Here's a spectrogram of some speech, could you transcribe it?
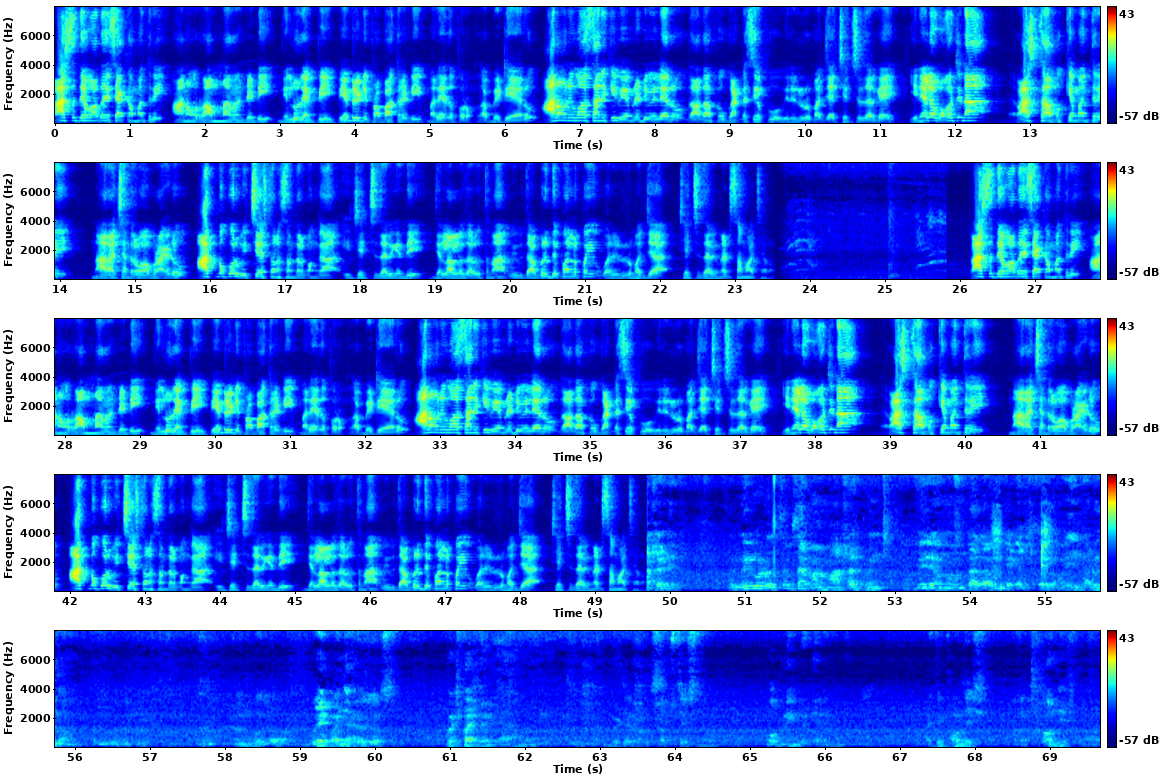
రాష్ట్ర దేవాదాయ శాఖ మంత్రి ఆనవ రామనారాయణ రెడ్డి నెల్లూరు ఎంపీ వేమిరెడ్డి ప్రభాకర్ రెడ్డి మర్యాదపూర్వకంగా భేటీ అయ్యారు. ఆనవ నివాసానికి వేమిరెడ్డి వెళ్ళారు దాదాపు గంట సేపు వీరిరువురు మధ్య చర్చలు జరిగాయి. ఈ నెల ఒకటిన రాష్ట్ర ముఖ్యమంత్రి నారా చంద్రబాబు నాయుడు ఆత్మకూరు విచ్చేస్తున్న సందర్భంగా ఈ చర్చ జరిగింది. జిల్లాల్లో జరుగుతున్న వివిధ అభివృద్ధి పనులపై వారిరువురు మధ్య చర్చ జరిగినట్టు సమాచారం. రాష్ట్ర దేవాదాయ శాఖ మంత్రి ఆనవ రామనారాయణ రెడ్డి నెల్లూరు ఎంపీ వేమిరెడ్డి ప్రభాకర్ రెడ్డి మర్యాదపూర్వకంగా భేటీ అయ్యారు. ఆనవ నివాసానికి వేమిరెడ్డి వెళ్ళారు దాదాపు గంట సేపు వీరిరువురు మధ్య చర్చలు జరిగాయి. ఈ నెల ఒకటిన రాష్ట్ర ముఖ్యమంత్రి నారా చంద్రబాబు నాయుడు ఆత్మకూరు విచ్చేస్తున్న సందర్భంగా ఈ చర్చ జరిగింది. జిల్లాలో జరుగుతున్న వివిధ అభివృద్ధి పనులపై వారిరువురి మధ్య చర్చ జరిగినట్టు సమాచారం. మీరు కూడా వస్తే ఒకసారి మనం మాట్లాడుకొని మీరేమన్నా ఉంటారా ఉంటే కలుసుకోవాలమ్మా ఏం అడుగుదాం నందమూరులో గ్రేట్ పంజాబ్ రైలు వస్తుంది. Gottipatla better sub station opening పెట్టారు. అయితే ఫౌండేషన్. చేసుకోవాలి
